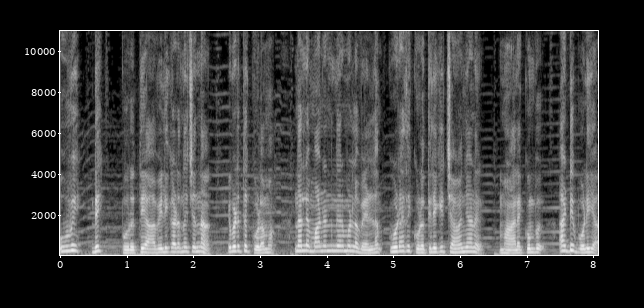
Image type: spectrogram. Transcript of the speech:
ഊവേ ദേ പുറത്തെ ആവേലി കടന്നു ചെന്ന ഇവിടുത്തെ കുളമ. നല്ല മണ്ണെണ്ണ നിറമുള്ള വെള്ളം കൂടാതെ കുളത്തിലേക്ക് ചാഞ്ഞാണ്. മാലക്കൊമ്പ് അടിപൊളിയ.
